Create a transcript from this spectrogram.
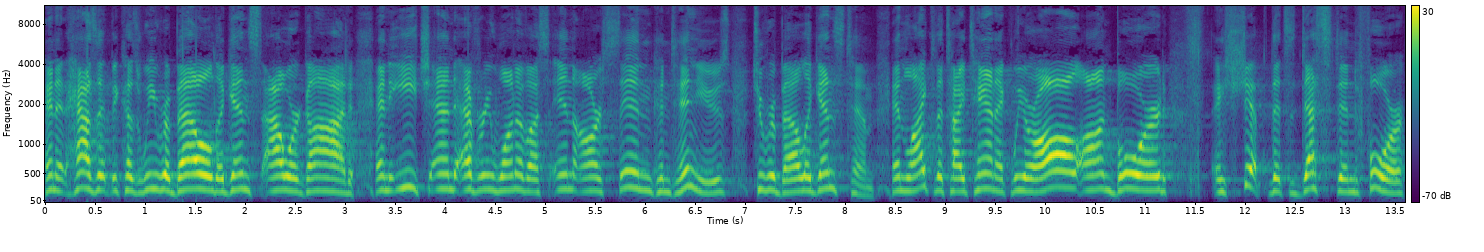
and it has it because we rebelled against our God. And each and every one of us in our sin continues to rebel against Him. And like the Titanic, we are all on board a ship that's destined for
